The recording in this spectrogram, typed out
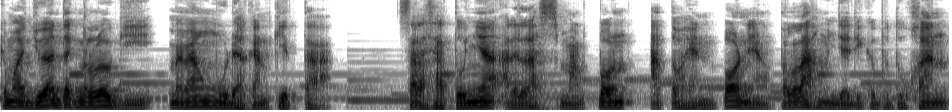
Kemajuan teknologi memang memudahkan kita. Salah satunya adalah smartphone atau handphone yang telah menjadi kebutuhan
